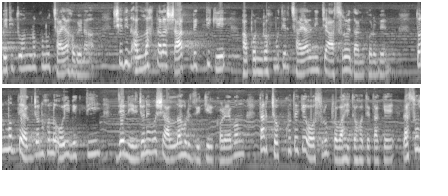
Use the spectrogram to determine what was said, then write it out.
ব্যতীত অন্য কোনো ছায়া হবে না। সেদিন আল্লাহ তালা সাত ব্যক্তিকে আপন রহমতের ছায়ার নিচে আশ্রয় দান করবেন। তন্মধ্যে একজন হলো ওই ব্যক্তি যে নির্জনে বসে আল্লাহর জিকির করে এবং তার চক্ষু থেকে অশ্রু প্রবাহিত হতে থাকে। রাসুল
